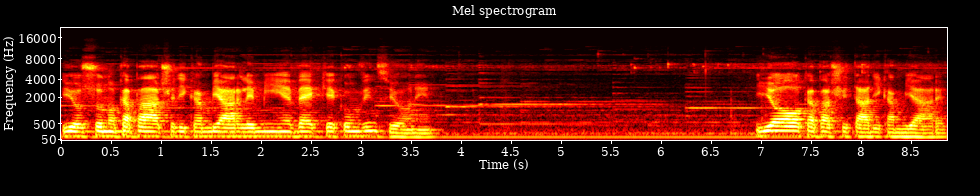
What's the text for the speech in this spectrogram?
Io sono capace di cambiare le mie vecchie convinzioni. Io ho capacità di cambiare.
